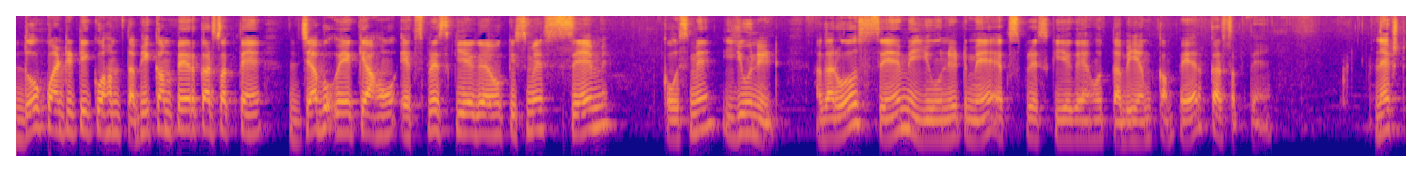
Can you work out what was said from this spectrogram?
दो क्वांटिटी को हम तभी कंपेयर कर सकते हैं जब वे क्या हो एक्सप्रेस किए गए हो किसमें? सेम को उसमें यूनिट अगर वो सेम यूनिट में एक्सप्रेस किए गए हो, तभी हम कंपेयर कर सकते हैं। Next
